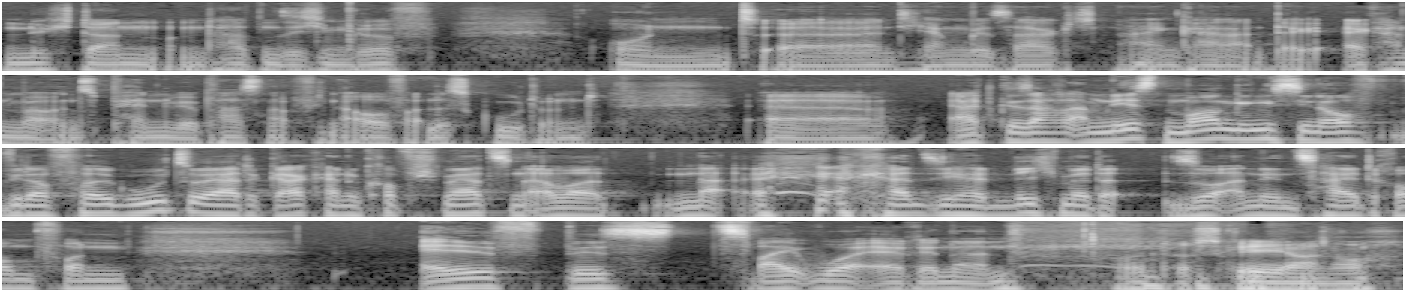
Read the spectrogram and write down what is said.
nüchtern und hatten sich im Griff. Und äh, die haben gesagt, nein, keiner, der, er kann bei uns pennen, wir passen auf ihn auf, alles gut. Und äh, er hat gesagt, am nächsten Morgen ging es ihm auch wieder voll gut, so er hatte gar keine Kopfschmerzen, aber na, er kann sich halt nicht mehr so an den Zeitraum von 11 bis 2 Uhr erinnern. Oh, das geht ja noch.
